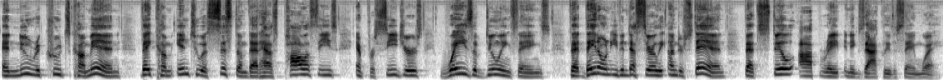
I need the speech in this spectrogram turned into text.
and new recruits come in, they come into a system that has policies and procedures, ways of doing things that they don't even necessarily understand that still operate in exactly the same way.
